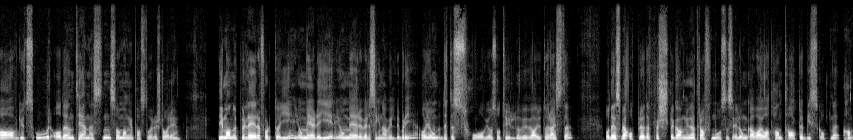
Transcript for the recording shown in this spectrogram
av Guds ord og den tjenesten som mange pastorer står i. De manipulerer folk til å gi. Jo mer de gir, jo mer velsigna vil de bli. Og jo, dette så vi jo så tydelig når vi var ute og reiste. Og det som jeg opplevde første gangen jeg traff Moses i Lunga, var jo at han talte biskopene Han,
